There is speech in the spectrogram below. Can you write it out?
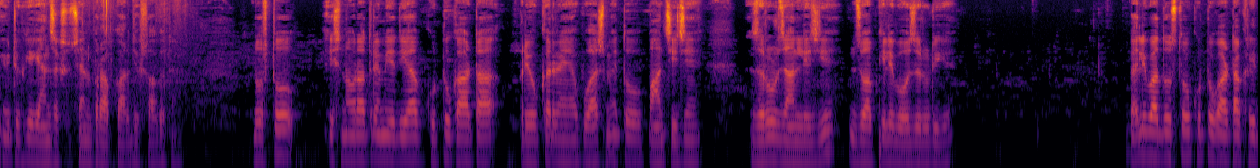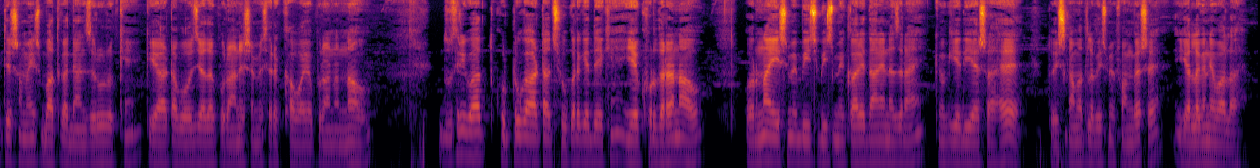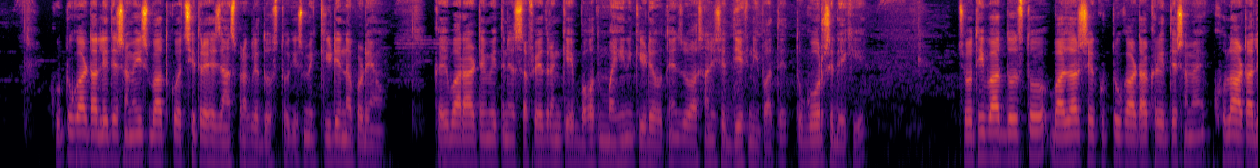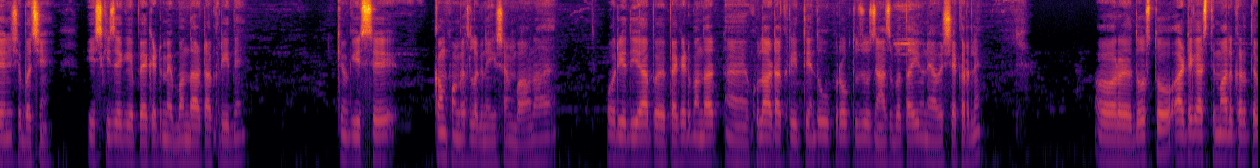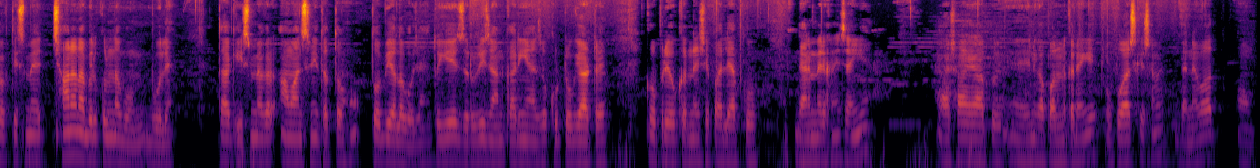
YouTube के ज्ञान success channel पर आपका हार्दिक स्वागत है। दोस्तों, इस नवरात्रि में यदि आप कुट्टू का आटा प्रयोग कर रहे हैं उपवास में तो पाँच चीज़ें ज़रूर जान लीजिए, जो आपके लिए बहुत ज़रूरी है। पहली बात दोस्तों कुट्टू का आटा खरीदते समय इस बात का ध्यान ज़रूर रखें कि आटा बहुत ज़्यादा पुराने समय से रखा हुआ या पुराना ना हो। दूसरी बात कुट्टू का आटा छू करके देखें, यह खुरदरा ना हो और ना इसमें बीच बीच में काले दाने नज़र आएँ, क्योंकि यदि ऐसा है तो इसका मतलब इसमें फंगस है, या लगने वाला है। कुट्टू का आटा लेते समय इस बात को अच्छी तरह से जाँच परख ले दोस्तों कि इसमें कीड़े ना पड़े हों। कई बार आटे में इतने सफ़ेद रंग के बहुत महीन कीड़े होते हैं जो आसानी से देख नहीं पाते तो गौर से देखिए। चौथी बात दोस्तों, बाज़ार से कुट्टू का आटा खरीदते समय खुला आटा लेने से बचें। इसकी जगह पैकेट में बंद आटा खरीदें, क्योंकि इससे कम फंगस लगने की संभावना है। और यदि आप पैकेट बंद खुला आटा खरीदते हैं तो उपरोक्त तो जो जाँच बताई, उन्हें अवश्य कर लें। और दोस्तों, आटे का इस्तेमाल करते वक्त इसमें छानना बिल्कुल ना भूलें, ताकि इसमें अगर अवांछनीय तत्व हों तो भी अलग हो जाएँ। तो ये ज़रूरी जानकारियाँ हैं जो कुट्टो के आटे को प्रयोग करने से पहले आपको ध्यान में रखनी चाहिए। आशा है आप इनका पालन करेंगे। उपवास के समय, धन्यवाद। ओम।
